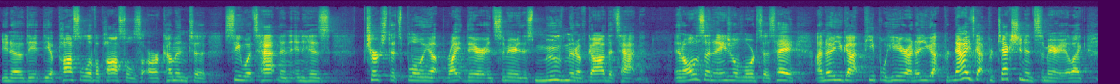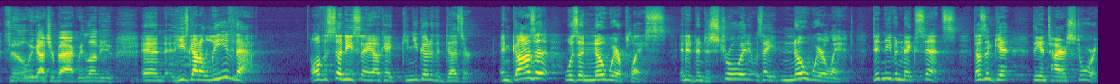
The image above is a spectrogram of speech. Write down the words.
You know, the, the apostle of apostles are coming to see what's happening in his church that's blowing up right there in Samaria, this movement of God that's happening. And all of a sudden, an angel of the Lord says, Hey, I know you got people here. I know you got, now he's got protection in Samaria. Like, Phil, we got your back. We love you. And he's got to leave that. All of a sudden, he's saying, Okay, can you go to the desert? And Gaza was a nowhere place. It had been destroyed, it was a nowhere land. Didn't even make sense. Doesn't get the entire story.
